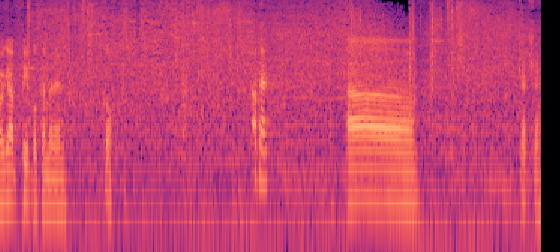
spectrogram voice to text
Oh, we got people coming in. Cool. Okay. Uh, gotcha.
